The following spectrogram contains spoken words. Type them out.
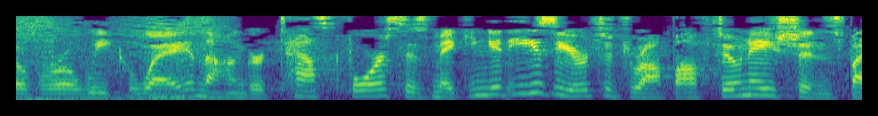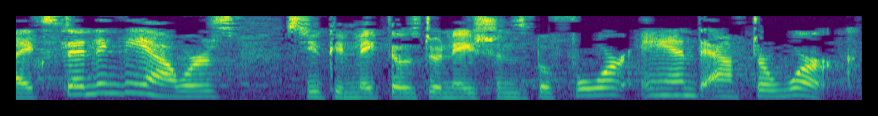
Over a week away, and the Hunger Task Force is making it easier to drop off donations by extending the hours so you can make those donations before and after work.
